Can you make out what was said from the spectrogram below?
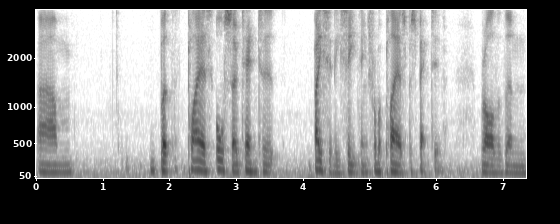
Um, but players also tend to basically see things from a player's perspective rather than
